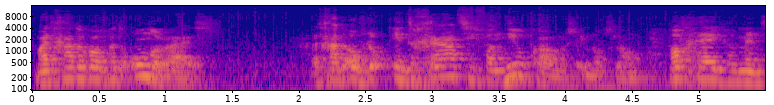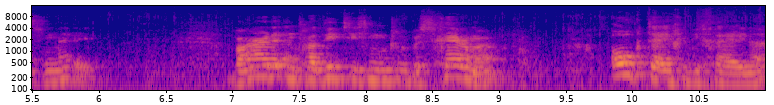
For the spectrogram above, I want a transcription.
Maar het gaat ook over het onderwijs. Het gaat over de integratie van nieuwkomers in ons land. Wat geven mensen mee? Waarden en tradities moeten we beschermen, ook tegen diegenen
